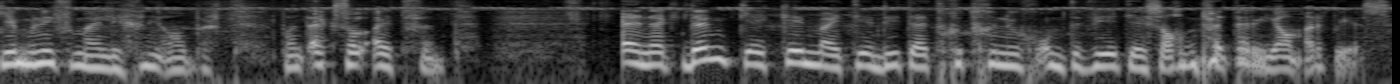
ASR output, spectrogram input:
jy moenie vir my lieg nie, Albert, want ek sal uitvind. En ek dink jy ken my teen die tyd goed genoeg om te weet jy sal bitter jammer wees.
